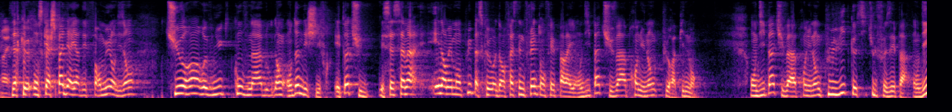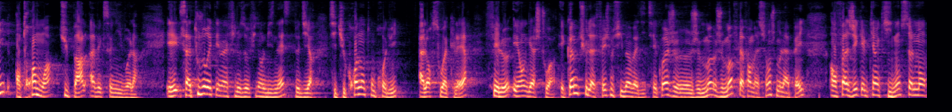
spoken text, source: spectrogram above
C'est-à-dire qu'on ne se cache pas derrière des formules en disant tu auras un revenu convenable. On donne des chiffres. Et toi, tu. Mais ça, m'a énormément plu parce que dans Fast and Fluent, on fait pareil. On dit pas tu vas apprendre une langue plus rapidement. On dit pas tu vas apprendre une langue plus vite que si tu le faisais pas. On dit en trois mois, tu parles avec ce niveau-là. Et ça a toujours été ma philosophie dans le business de dire si tu crois dans ton produit, alors sois clair, fais-le et engage-toi. Et comme tu l'as fait, je me suis dit, ben vas-y, tu sais quoi, je, je m'offre la formation, je me la paye. En face, j'ai quelqu'un qui non seulement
